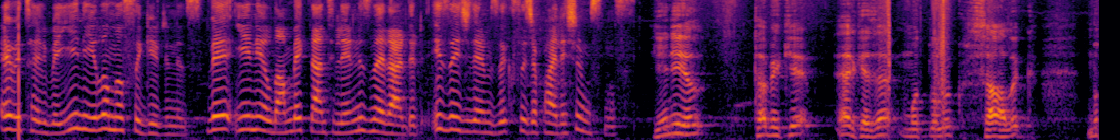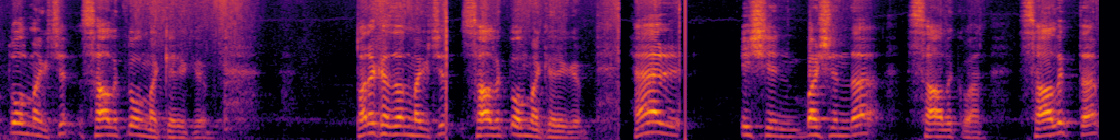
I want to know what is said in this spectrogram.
Evet Ali Bey, yeni yıla nasıl girdiniz ve yeni yıldan beklentileriniz nelerdir? İzleyicilerimizle kısaca paylaşır mısınız? Yeni yıl tabii ki herkese mutluluk, sağlık. Mutlu olmak için sağlıklı olmak gerekiyor. Para kazanmak için sağlıklı olmak gerekiyor. Her işin başında sağlık var. Sağlık da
